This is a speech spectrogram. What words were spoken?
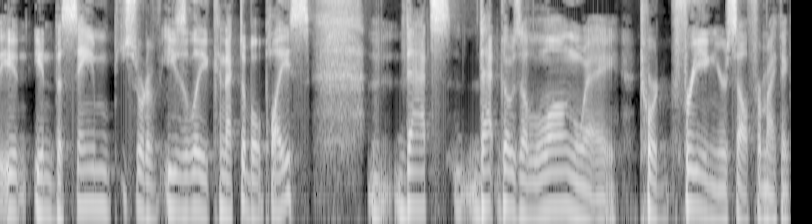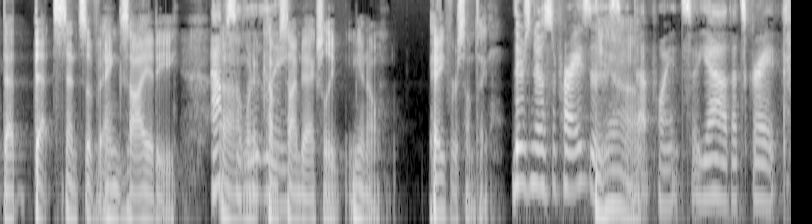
in, in the same sort of easily connectable place that's that goes a long way toward freeing yourself from i think that that sense of anxiety uh, when it comes time to actually you know pay for something there's no surprises yeah. at that point. So yeah, that's great.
